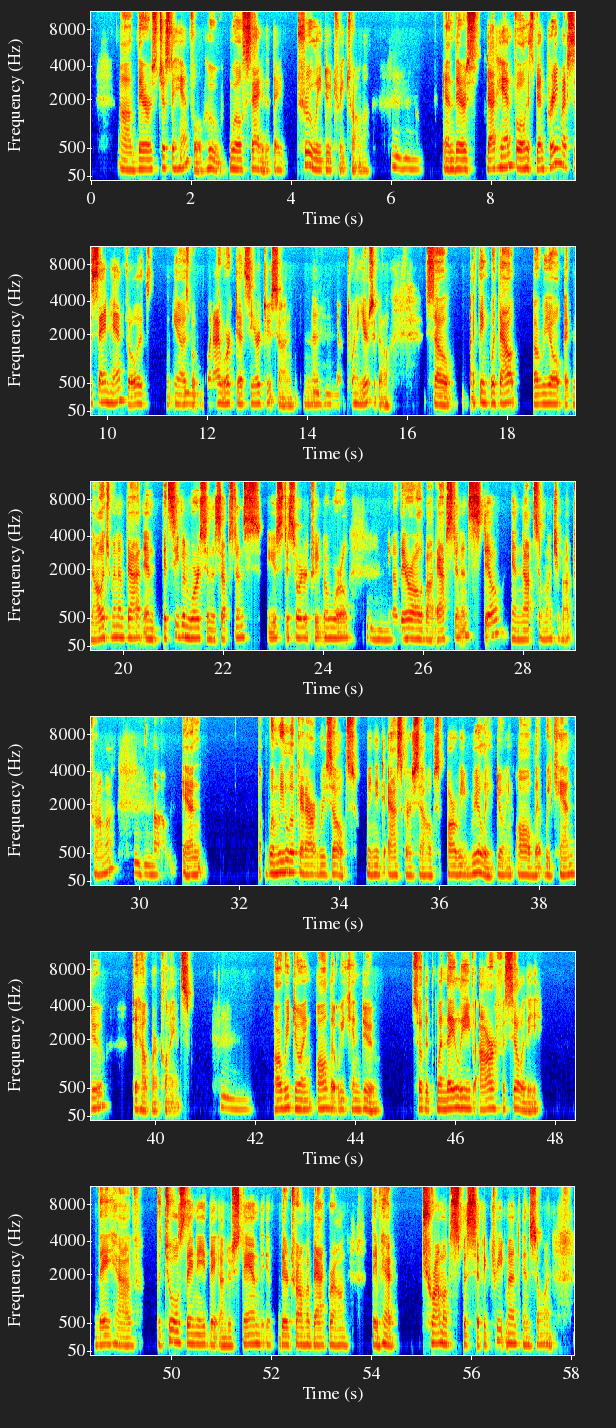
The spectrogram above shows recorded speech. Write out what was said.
uh, there's just a handful who will say that they truly do treat trauma. mhm, And there's that handful has been pretty much the same handful. It's, you know, as Mhm. when I worked at Sierra Tucson in the, mhm, you know, 20 years ago. So I think without a real acknowledgement of that, and it's even worse in the substance use disorder treatment world, mhm, you know they're all about abstinence still and not so much about trauma. Mhm, um, and uh, when we look at our results we need to ask ourselves are we really doing all that we can do to help our clients? Mm, are we doing all that we can do so that when they leave our facility they have the tools they need they understand if their trauma background they've had trauma specific treatment and so on.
